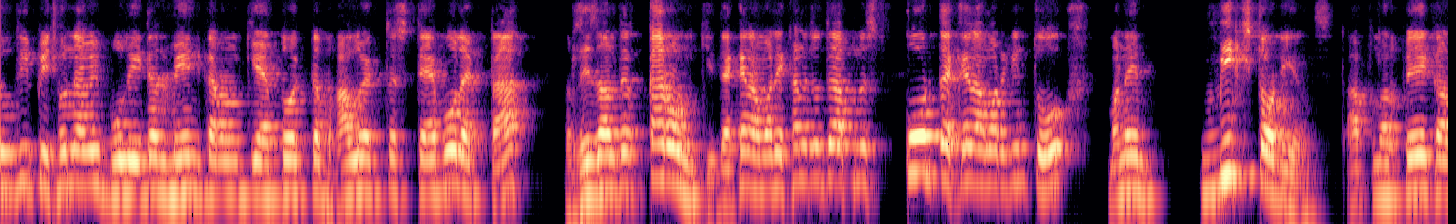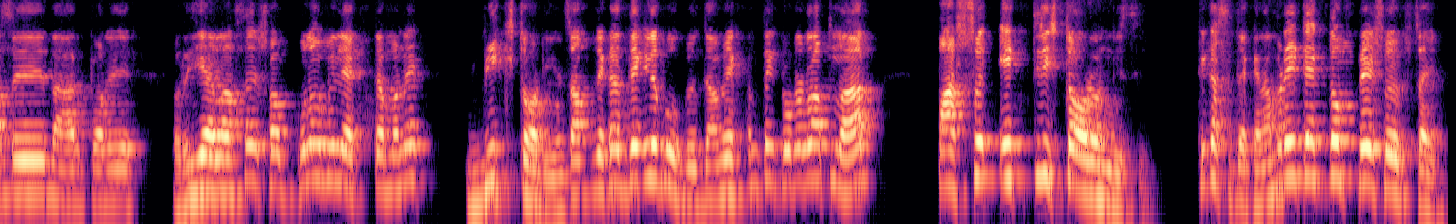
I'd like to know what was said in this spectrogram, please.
যদি পেছনে আমি বলি, এটার মেইন কারণ কি? এত একটা ভালো একটা স্টেবল একটা রেজাল্টের কারণ কি? দেখেন আমার এখানে যদি আপনি স্কোর দেখেন, আমার কিন্তু মানে মিক্সড অডিয়েন্স আপনার ফেক আছে, তারপরে রিয়েল আছে, সবগুলো মিলে একটা মানে মিক্সড অডিয়েন্স আপনি এখানে দেখলে বুঝবেন যে আমি এখান থেকে টোটাল আপনার পাঁচশো একত্রিশটা অর্ডার নিছি ঠিক আছে, দেখেন, আমার এটা একদম ফ্রেশ ওয়েবসাইট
